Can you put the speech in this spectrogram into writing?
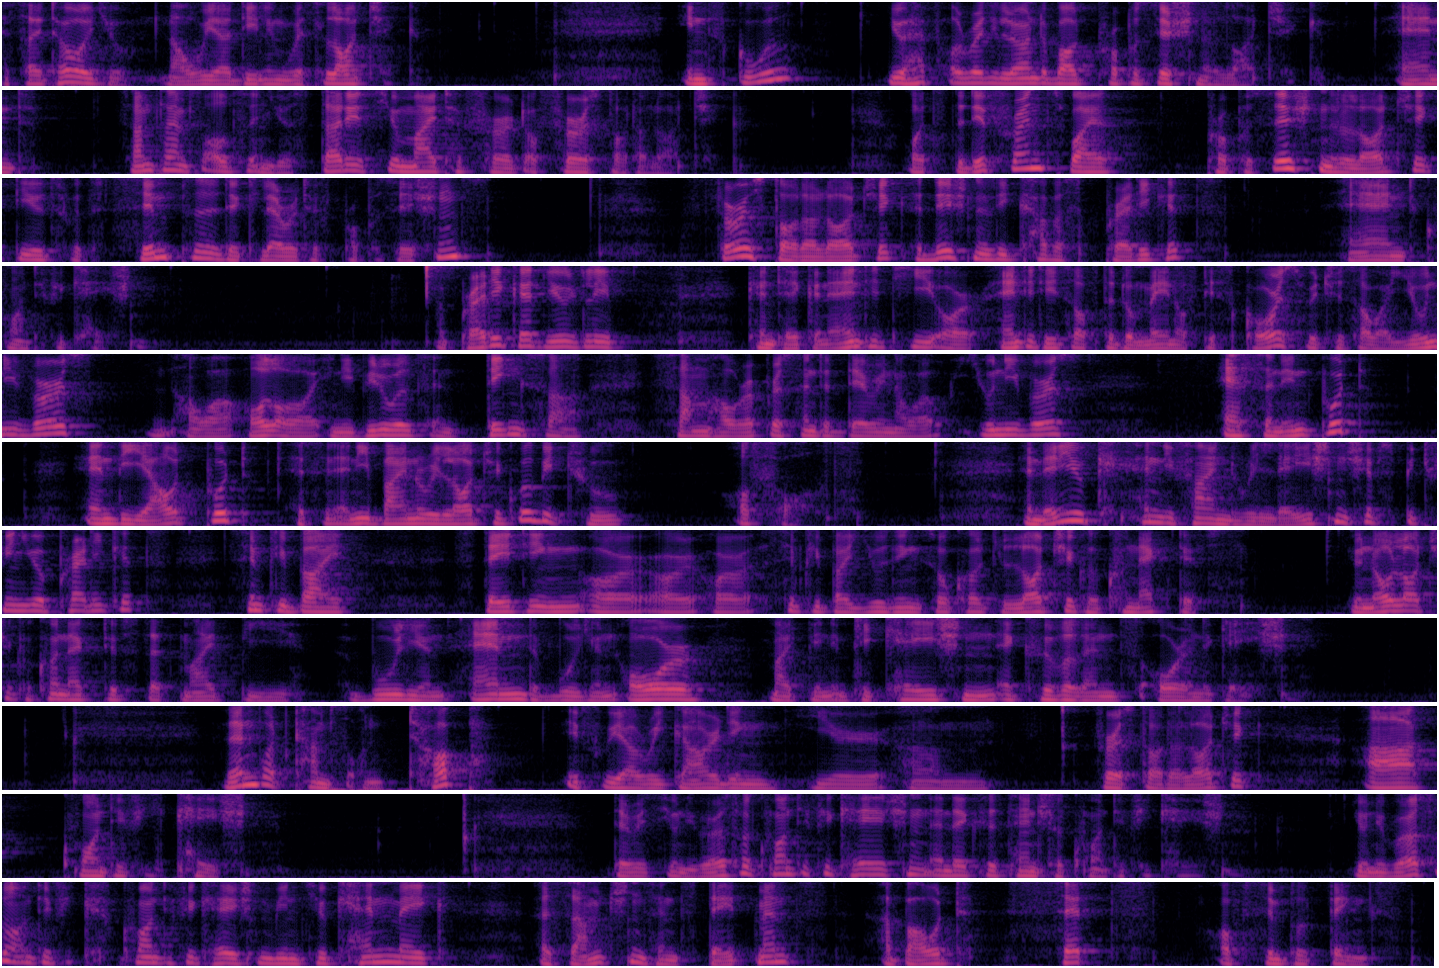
As I told you, now we are dealing with logic. In school, you have already learned about propositional logic. And Sometimes also in your studies you might have heard of first order logic. What's the difference? While propositional logic deals with simple declarative propositions, first order logic additionally covers predicates and quantification. A predicate usually can take an entity or entities of the domain of discourse, which is our universe. Our, all our individuals and things are somehow represented there in our universe as an input, and the output as in any binary logic, will be true or false. And then you can define relationships between your predicates simply by stating or, or, or simply by using so-called logical connectives. You know logical connectives that might be a boolean and, a boolean or, might be an implication, equivalence, or a negation. Then what comes on top, if we are regarding here um, first order logic, are quantification. There is universal quantification and existential quantification. Universal quantification means you can make assumptions and statements about sets of simple things.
